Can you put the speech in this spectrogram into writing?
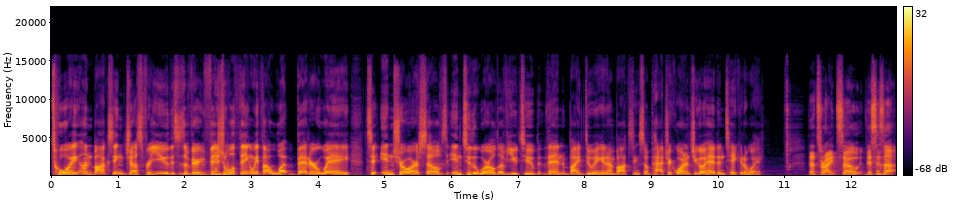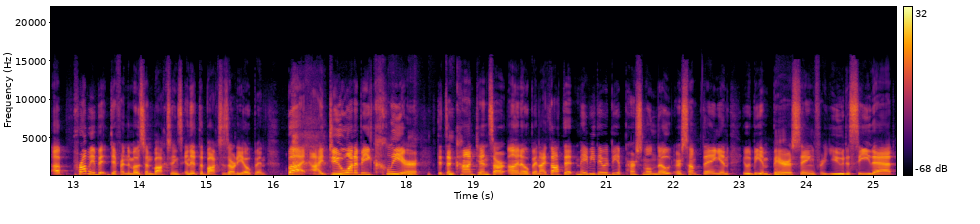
toy unboxing just for you. This is a very visual thing, and we thought, what better way to intro ourselves into the world of YouTube than by doing an unboxing? So, Patrick, why don't you go ahead and take it away? That's right. So this is a, a, probably a bit different than most unboxings in that the box is already open. But I do want to be clear that the contents are unopened. I thought that maybe there would be a personal note or something, and it would be embarrassing for you to see that.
